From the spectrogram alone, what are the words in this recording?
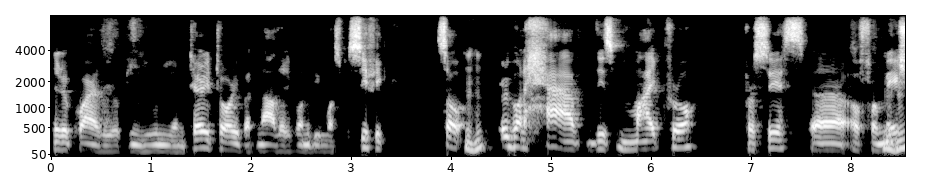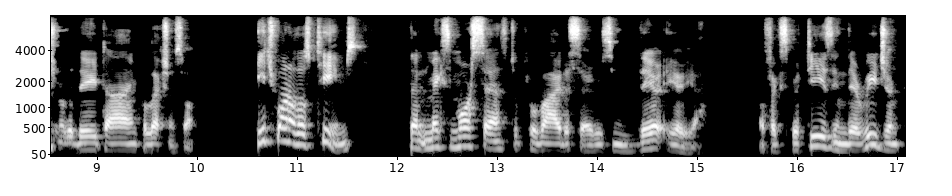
They require the European Union territory, but now they're going to be more specific. So mm-hmm. we're going to have this micro process uh, of formation mm-hmm. of the data and collection. So each one of those teams then it makes more sense to provide a service in their area of expertise in their region.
